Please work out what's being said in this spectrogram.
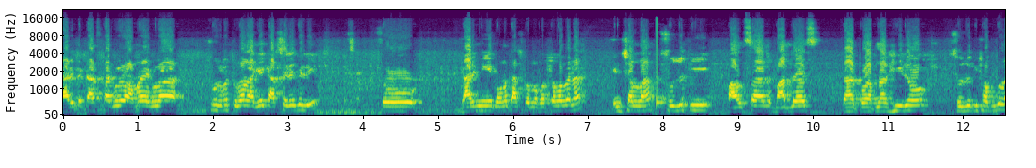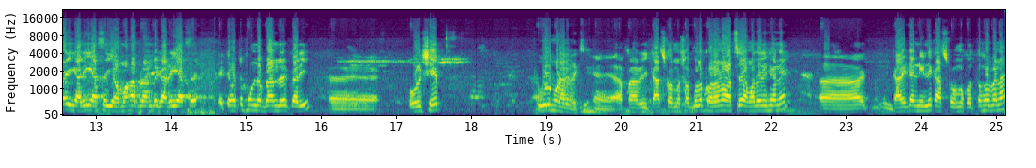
গাড়িতে কাজ থাকলেও আমরা এগুলা শোরুমে তোলার আগে কাজ সেরে ফেলি। তো গাড়ি নিয়ে কোনো কাজকর্ম করতে হবে না। ইনশাল্লাহ সুজুকি পালসার বাজাজ তারপর আপনার হিরো সুজুকি সবগুলাই গাড়ি আছে ইয়ামাহা ব্র্যান্ডের গাড়ি আছে। এটা হচ্ছে হোন্ডা ব্র্যান্ডের গাড়ি ওল্ড শেপ ফুল মডেল হ্যাঁ আপনার এই কাজকর্ম সবগুলো করানো আছে আমাদের এখানে। গাড়িটা নিলে কাজকর্ম করতে হবে না।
